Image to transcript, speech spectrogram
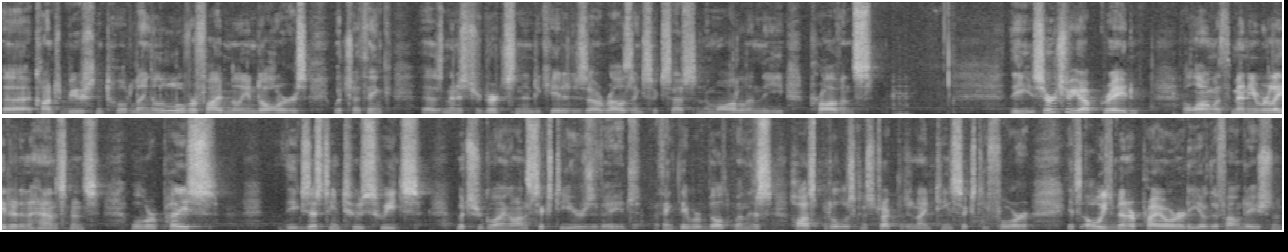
uh, a contribution totaling a little over $5 million, which I think, as Minister Goertzen indicated, is a rousing success and a model in the province. The surgery upgrade, along with many related enhancements, will replace the existing two suites which are going on 60 years of age. I think they were built when this hospital was constructed in 1964. It's always been a priority of the foundation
